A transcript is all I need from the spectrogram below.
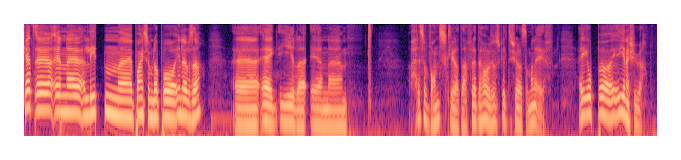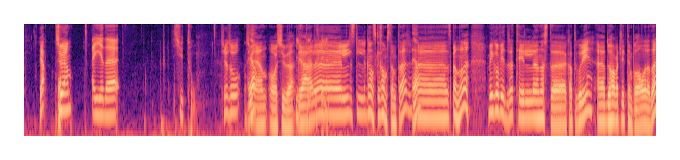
Greit. Uh, en uh, liten uh, poengsum da på innledelse. Eh, jeg gir det en ah, Det er så vanskelig dette her, for jeg har jo liksom spilt det sjøl, altså, men jeg, jeg er oppe Jeg gir den en 20. Ja. 21. Jeg gir det 22. 22, 21 Ja. og 20. Vi er eh, ganske samstemte her. Ja. Eh, spennende. Vi går videre til neste kategori. Eh, du har vært litt inne på det allerede.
